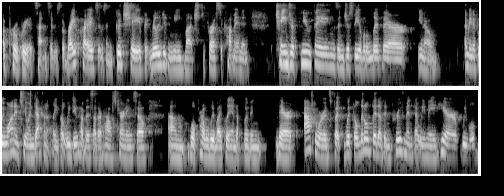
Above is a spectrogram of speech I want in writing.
appropriate sense. It was the right price. It was in good shape. It really didn't need much to, for us to come in and change a few things and just be able to live there, you know, I mean, if we wanted to, indefinitely, but we do have this other house turning. So um, we'll probably likely end up moving there afterwards. But with the little bit of improvement that we made here, we will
